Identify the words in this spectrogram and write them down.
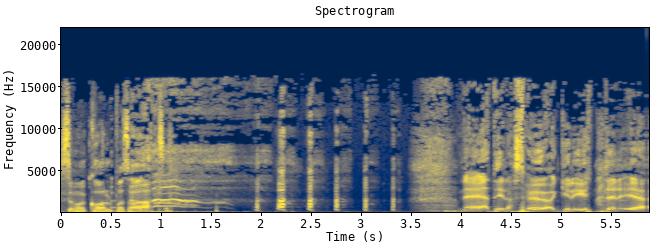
som har koll på sånt. Nej, deras högerytter är,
